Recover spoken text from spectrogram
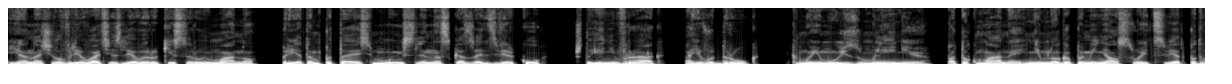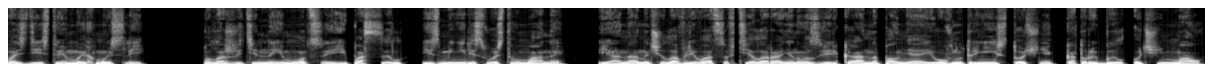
я начал вливать из левой руки сырую ману, при этом пытаясь мысленно сказать зверьку, что я не враг, а его друг. К моему изумлению, поток маны немного поменял свой цвет под воздействием моих мыслей. Положительные эмоции и посыл изменили свойства маны, и она начала вливаться в тело раненого зверька, наполняя его внутренний источник, который был очень мал,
